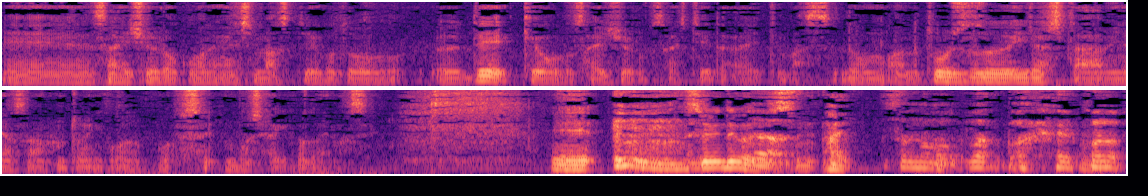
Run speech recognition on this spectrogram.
えー、再収録お願いしますということで、今日再収録させていただいてます。どうも、あの、当日いらした皆さん、本当にこう申し訳ございません。えー、それではですね、はい。その、この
